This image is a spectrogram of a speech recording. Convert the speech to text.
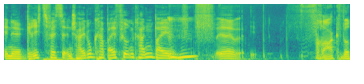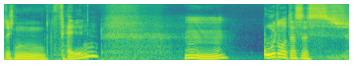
eine gerichtsfeste Entscheidung herbeiführen kann bei mhm. äh, fragwürdigen Fällen. Mhm. Oder dass es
